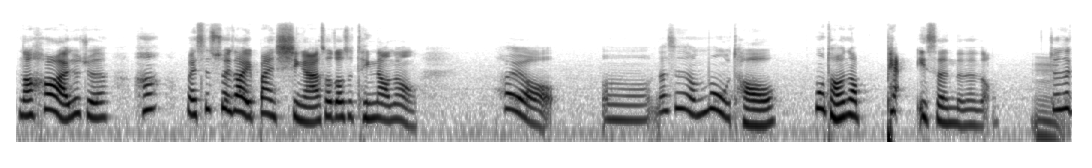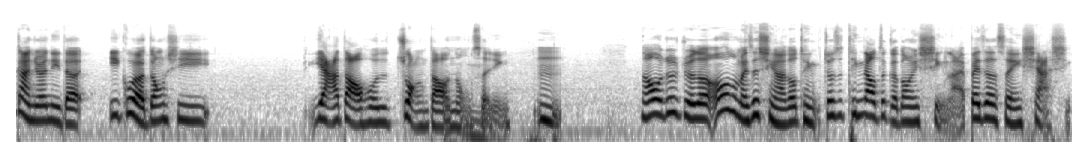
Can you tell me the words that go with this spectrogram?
然后后来就觉得，哈，每次睡到一半醒来的时候都是听到那种会有，嗯、那是那种木头木头那种啪一声的那种。嗯就是感觉你的衣柜有东西压到或是撞到那种声音。嗯然后我就觉得，哦，我每次醒来都听，就是听到这个东西醒来，被这个声音吓醒，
